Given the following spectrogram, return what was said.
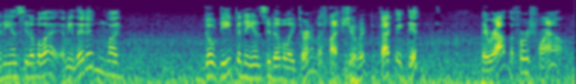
in the NCAA. I mean, they didn't like go deep in the NCAA tournament last year. In fact, they didn't. They were out in the first round.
